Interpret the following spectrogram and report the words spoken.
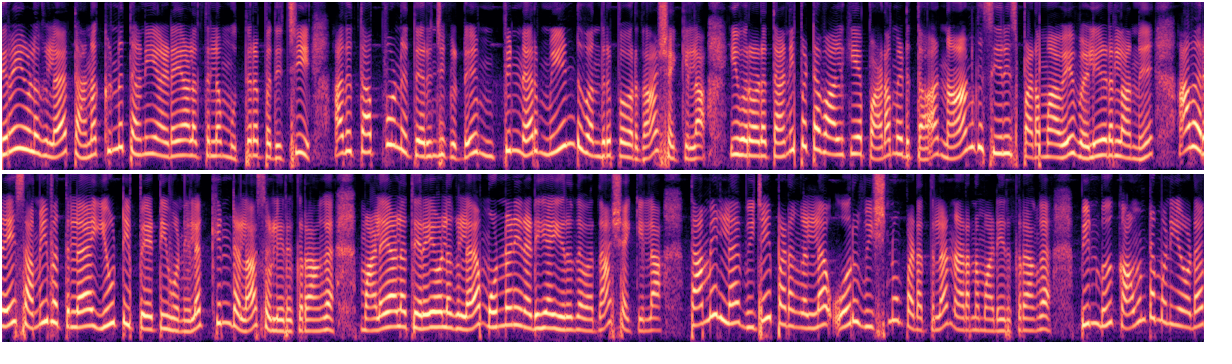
திரையுலகில் தனக்குன்னு தனி அடையாளத்தில் முத்திரை பதிச்சு அது தப்புன்னு தெரிஞ்சுக்கிட்டு பின்னர் மீண்டு வந்திருப்பவர் தான் ஷக்கிலா. இவரோட தனிப்பட்ட வாழ்க்கையை படம் எடுத்தால் நான்கு சீரீஸ் படமாகவே வெளியிடலான்னு அவரே சமீபத்தில் யூடியூப் பேட்டி ஒன்றில் கிண்டலாக சொல்லியிருக்கிறாங்க. மலையாள திரையுலகில் முன்னணி நடிகை இருந்தவர் தான் ஷக்கிலா. தமிழில் விஜய் படங்களில் ஒரு விஷ்ணு படத்தில் நடனமாடி இருக்கிறாங்க பின்பு கவுண்டமணியோட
